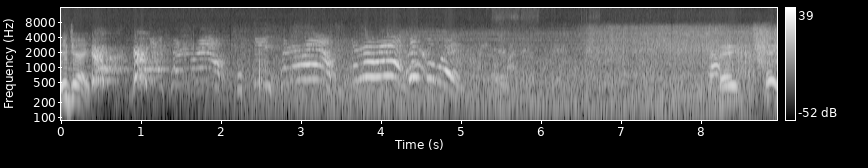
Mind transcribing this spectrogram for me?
BJ, BJ, turn around. Steve, turn around. Turn around. This way. hey, hey.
